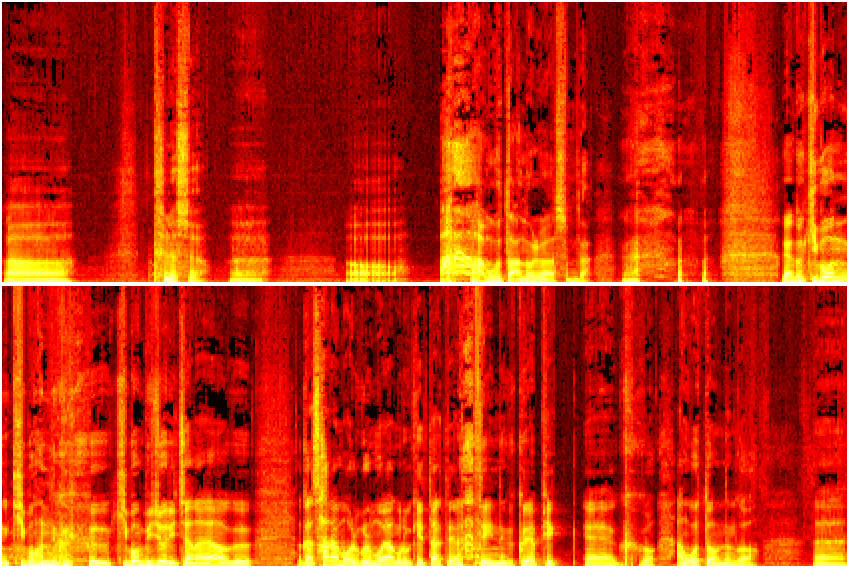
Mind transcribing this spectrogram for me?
아, 틀렸어요. 어, 어 아무것도 안 올려놨습니다. 그냥 그 기본 기본 그 기본 비주얼 있잖아요. 그 약간 사람 얼굴 모양으로 이렇게 딱돼 있는 그 그래픽, 예, 그거 아무것도 없는 거, 예,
